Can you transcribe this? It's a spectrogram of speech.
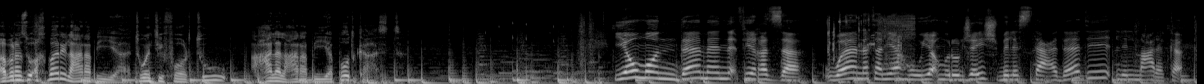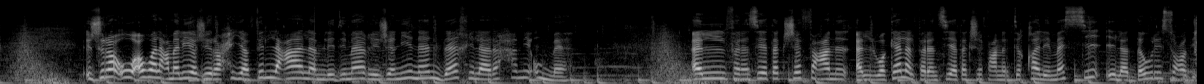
أبرز أخبار العربية 24 على العربية بودكاست يوم دام في غزة ونتنياهو يأمر الجيش بالاستعداد للمعركة. إجراء أول عملية جراحية في العالم لدماغ جنين داخل رحم أمه. الفرنسية تكشف عن الوكالة الفرنسية تكشف عن انتقال ميسي إلى الدوري السعودي.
